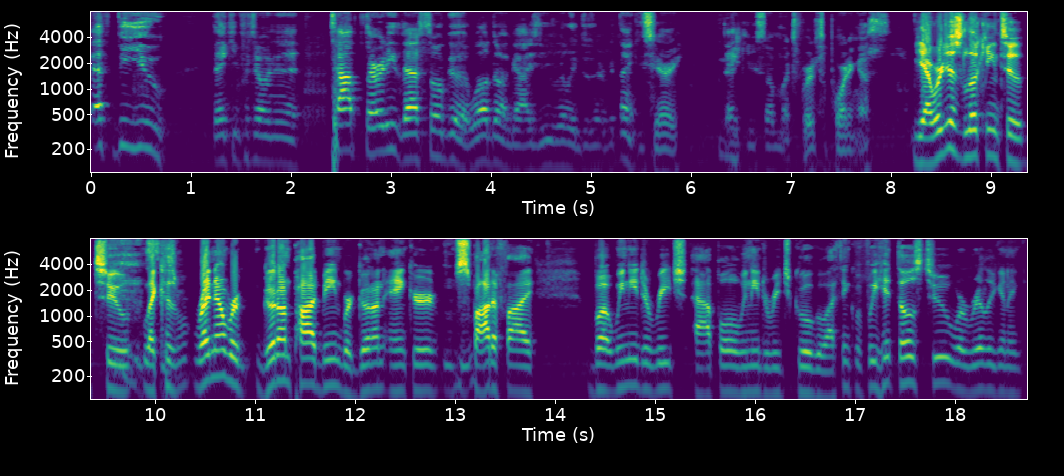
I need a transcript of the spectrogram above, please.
F B U. Thank you for joining in. Top 30. That's so good. Well done, guys. You really deserve it. Thank you, Sherry. Thank you so much for supporting us. Yeah we're just looking to to like because right now we're good on podbean we're good on anchor Mhm. spotify but we need to reach apple we need to reach google i think if we hit those two we're really going to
